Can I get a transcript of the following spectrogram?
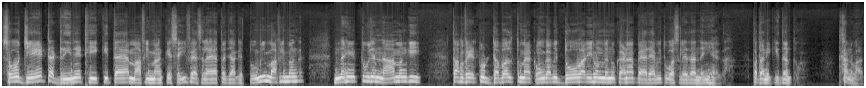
ਸੋ ਜੇ ਢੱਡਰੀ ਨੇ ਠੀਕ ਕੀਤਾ ਹੈ, ਮਾਫੀ ਮੰਗ ਕੇ ਸਹੀ ਫੈਸਲਾ ਆਇਆ, ਤਾਂ ਜਾ ਕੇ ਤੂੰ ਵੀ ਮਾਫੀ ਮੰਗ। ਨਹੀਂ ਤੂੰ ਜੇ ਨਾ ਮੰਗੀ, ਤਾਂ ਫਿਰ ਤੂੰ ਡਬਲ ਤੇ ਮੈਂ ਕਹੂੰਗਾ ਵੀ ਦੋ ਵਾਰੀ ਹੁਣ ਮੈਨੂੰ ਕਹਿਣਾ ਪੈ ਰਿਹਾ ਵੀ ਤੂੰ ਅਸਲੇ ਦਾ ਨਹੀਂ ਹੈਗਾ। ਪਤਾ ਨਹੀਂ ਕਿਦਾਂ ਤੂੰ। ਧੰਨਵਾਦ।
